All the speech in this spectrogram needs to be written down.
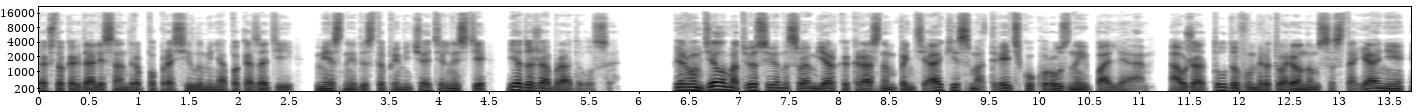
Так что, когда Александра попросила меня показать ей местные достопримечательности, я даже обрадовался. Первым делом отвез ее на своем ярко-красном пантиаке смотреть кукурузные поля, а уже оттуда, в умиротворенном состоянии,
